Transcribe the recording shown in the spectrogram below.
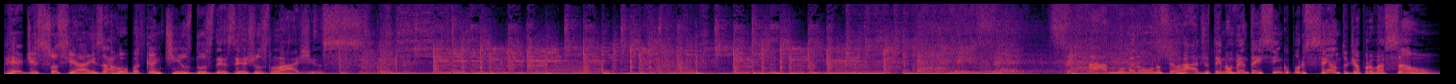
redes sociais, arroba Cantinhos dos Desejos Lages. A número 1 um no seu rádio tem 95% de aprovação.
